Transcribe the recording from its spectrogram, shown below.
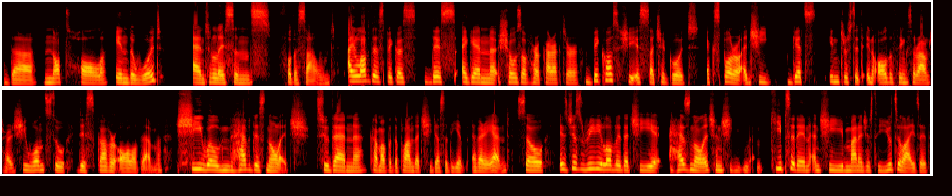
the knot hole in the wood and listens for the sound. I love this because this again shows off her character because she is such a good explorer and she gets interested in all the things around her and she wants to discover all of them. She will have this knowledge to then come up with the plan that she does at the very end. So it's just really lovely that she has knowledge and she keeps it in and she manages to utilize it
